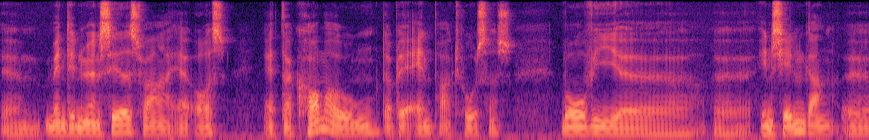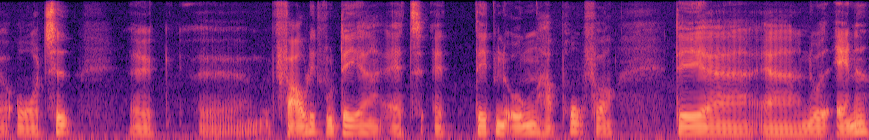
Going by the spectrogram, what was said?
Øh, men det nuancerede svar er også, at der kommer unge, der bliver anbragt hos os, hvor vi øh, øh, en sjældent gang øh, over tid øh, øh, fagligt vurderer, at, at det den unge har brug for, det er, er noget andet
